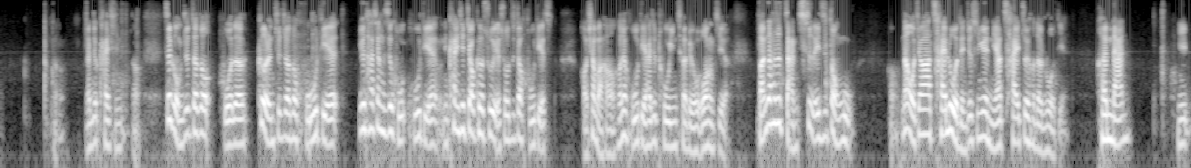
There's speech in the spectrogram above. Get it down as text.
好，那就开心啊。这个我们就叫做我的个人就叫做蝴蝶，因为它像是蝴蝴蝶。你看一些教科书也说这叫蝴蝶，好像吧？好，好像蝴蝶还是秃鹰策略，我忘记了。反正它是展翅的一只动物。好，那我教它猜弱点，就是因为你要猜最后的弱点很难，你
